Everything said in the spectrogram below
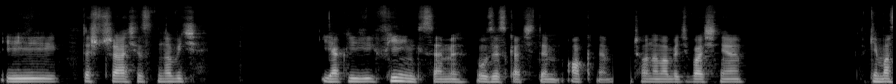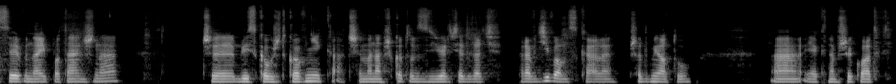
I też trzeba się zastanowić, jaki feeling chcemy uzyskać tym oknem. Czy ono ma być właśnie takie masywne i potężne, czy blisko użytkownika, czy ma na przykład odzwierciedlać prawdziwą skalę przedmiotu, e, jak na przykład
